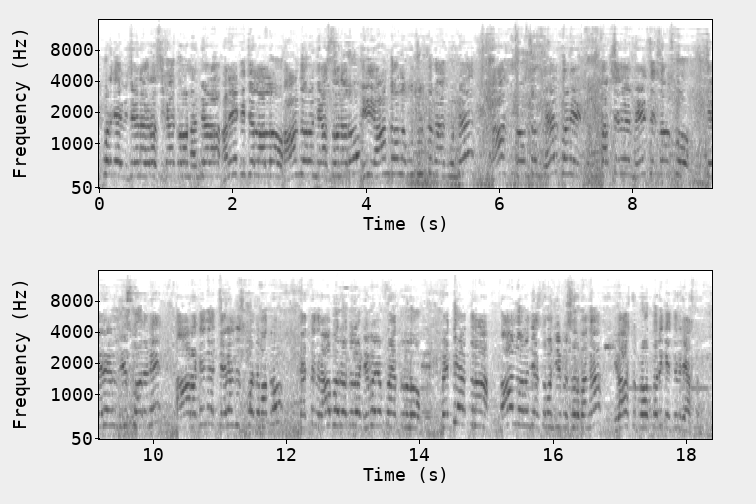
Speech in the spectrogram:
ఇప్పటికే విజయనగరం శ్రీకాకుళం నంద్యాల అనేక జిల్లాల్లో ఆందోళన చేస్తున్నారు. ఈ ఆందోళన ఉధృతం కాకుండా రాష్ట్ర ప్రభుత్వం మేల్కొని తక్షణమే మెయిన్ సెక్షన్స్కు చర్యలు తీసుకోవాలని ఆ రకంగా చర్యలు తీసుకుంటే మాత్రం ఖచ్చితంగా రాబోయే రోజుల్లో డివైఎఫ్ యాత్రలో పెద్ద ఎత్తున ఆందోళన చేస్తామని చెప్పి సందర్భంగా ఈ రాష్ట్ర ప్రభుత్వానికి హెచ్చరిక చేస్తాం.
